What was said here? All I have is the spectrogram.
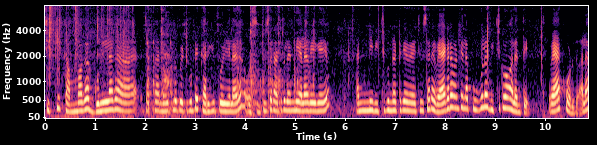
చిక్కి కమ్మగా గుల్లగా చక్కగా నోట్లో పెట్టుకుంటే కరిగిపోయేలాగా వస్తుంది. చూసారా అటుకులన్నీ ఎలా వేగాయో? అన్నీ విచ్చుకున్నట్టుగా చూసారా? వేగడం అంటే ఇలా పువ్వులో విచ్చుకోవాలంతే. వేగకూడదు అలా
